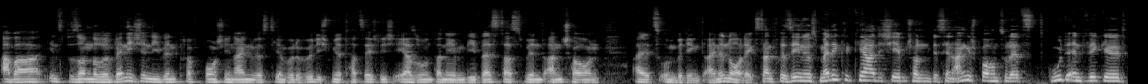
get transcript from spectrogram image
Aber insbesondere, wenn ich in die Windkraftbranche hinein investieren würde, würde ich mir tatsächlich eher so Unternehmen wie Vestas Wind anschauen, als unbedingt eine Nordex. Dann Fresenius Medical Care hatte ich eben schon ein bisschen angesprochen, zuletzt gut entwickelt.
